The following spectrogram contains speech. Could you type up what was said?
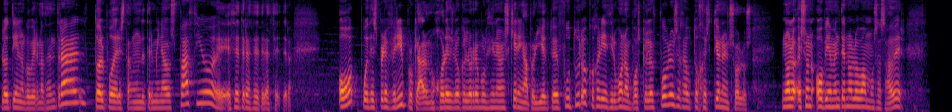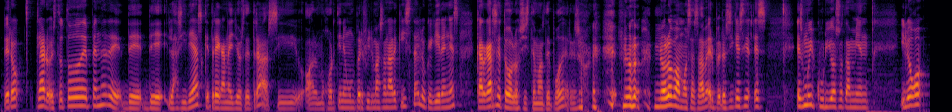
lo tiene el gobierno central, todo el poder está en un determinado espacio, eh, etcétera, etcétera, etcétera. O puedes preferir, porque a lo mejor es lo que los revolucionarios quieren a proyecto de futuro, coger y decir, bueno, pues que los pueblos se autogestionen solos. No eso obviamente no lo vamos a saber. Pero claro, esto todo depende de, las ideas que traigan ellos detrás. Y a lo mejor tienen un perfil más anarquista y lo que quieren es cargarse todos los sistemas de poder. Eso no, lo vamos a saber, pero sí que es, es, es muy curioso también. Y luego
